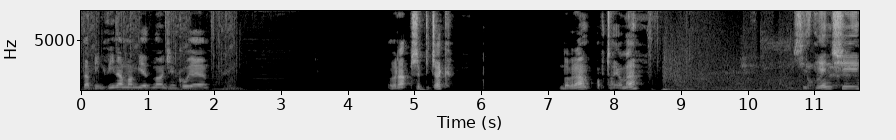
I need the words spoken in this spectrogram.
Dla pingwina mam jedno, dziękuję. Dobra, szybki czek. Dobra, obczajone. Ci zdjęci.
